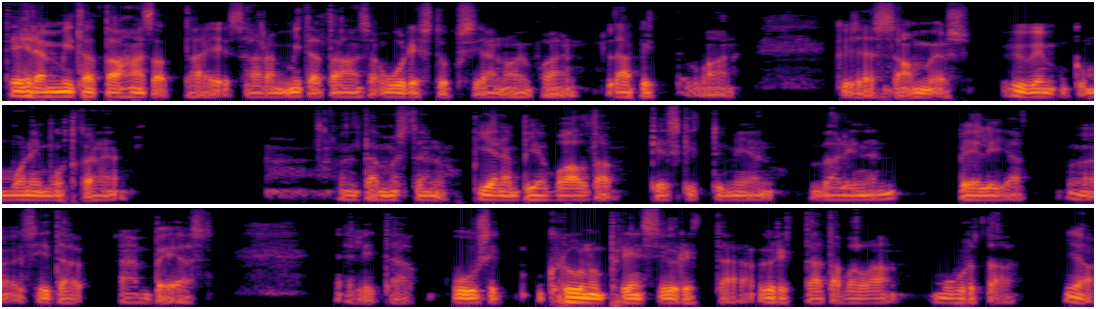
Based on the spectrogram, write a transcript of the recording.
tehdä mitä tahansa tai saada mitä tahansa uudistuksia noin vain läpi, vaan kyseessä on myös hyvin monimutkainen tämmöisten pienempien valtakeskittymien välinen peli ja sitä MPS, eli tämä uusi kruununprinssi yrittää, yrittää tavallaan murtaa. Ja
